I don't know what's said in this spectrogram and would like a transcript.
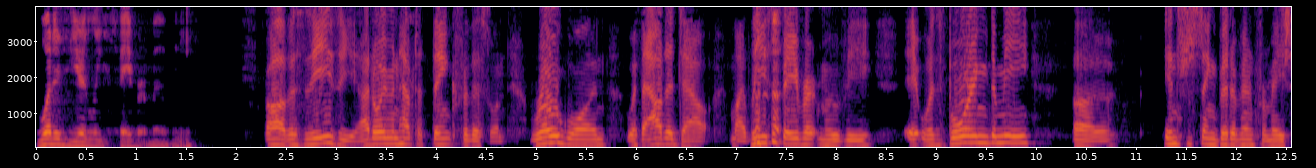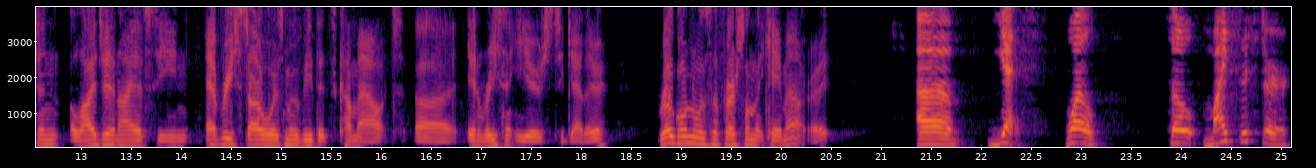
What is your least favorite movie? Oh, this is easy. I don't even have to think for this one. Rogue One, without a doubt, my least favorite movie. It was boring to me. Uh, interesting bit of information. Elijah and I have seen every Star Wars movie that's come out uh, in recent years together. Rogue One was the first one that came out, right? Um, yes. Well, so my sister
